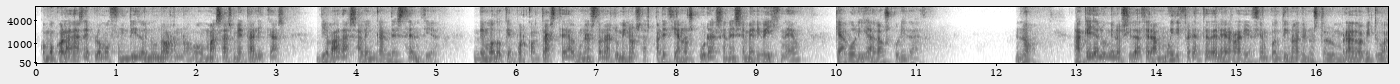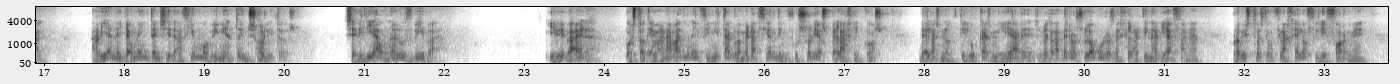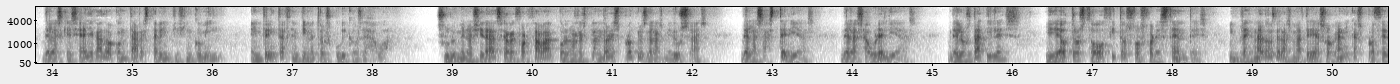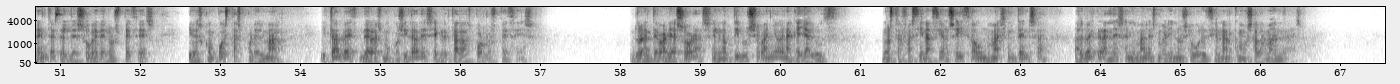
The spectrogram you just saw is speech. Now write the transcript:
como coladas de plomo fundido en un horno o masas metálicas llevadas a la incandescencia, de modo que por contraste algunas zonas luminosas parecían oscuras en ese medio ígneo que abolía la oscuridad. No, aquella luminosidad era muy diferente de la irradiación continua de nuestro alumbrado habitual. Había en ella una intensidad y un movimiento insólitos. Se diría una luz viva. Y viva era, puesto que emanaba de una infinita aglomeración de infusorios pelágicos, de las noctilucas miliares, verdaderos glóbulos de gelatina diáfana, provistos de un flagelo filiforme, de las que se ha llegado a contar hasta 25.000 en 30 centímetros cúbicos de agua. Su luminosidad se reforzaba con los resplandores propios de las medusas, de las asterias, de las aurelias, de los dátiles y de otros zoófitos fosforescentes, impregnados de las materias orgánicas procedentes del desove de los peces y descompuestas por el mar, y tal vez de las mucosidades secretadas por los peces. Durante varias horas el Nautilus se bañó en aquella luz. Nuestra fascinación se hizo aún más intensa al ver grandes animales marinos evolucionar como salamandras.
